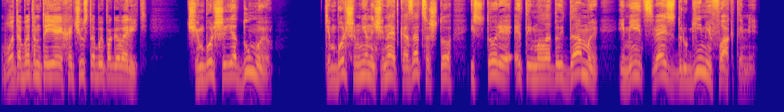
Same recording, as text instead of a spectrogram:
Вот об этом-то я и хочу с тобой поговорить. Чем больше я думаю, тем больше мне начинает казаться, что история этой молодой дамы имеет связь с другими фактами.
